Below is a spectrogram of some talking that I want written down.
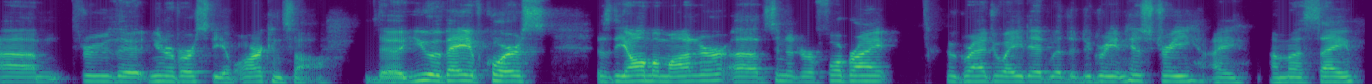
um, through the University of Arkansas. The U of A, of course, is the alma mater of Senator Fulbright, who graduated with a degree in history, I, I must say,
